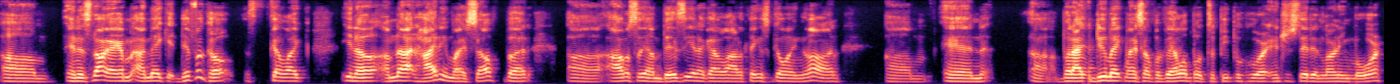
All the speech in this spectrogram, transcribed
Um and it's not like i make it difficult. It's kind of like you know i'm not hiding myself but uh obviously i'm busy and i got a lot of things going on. Um and uh but i do make myself available to people who are interested in learning more.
